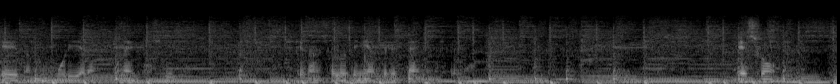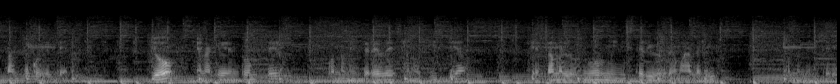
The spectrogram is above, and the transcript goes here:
que también muriera una hija suya, que tan solo tenía 13 años de edad. Eso tampoco de pena. Yo, en aquel entonces, cuando me enteré de esa noticia, que estaba en los nuevos ministerios de Madrid, cuando me enteré,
